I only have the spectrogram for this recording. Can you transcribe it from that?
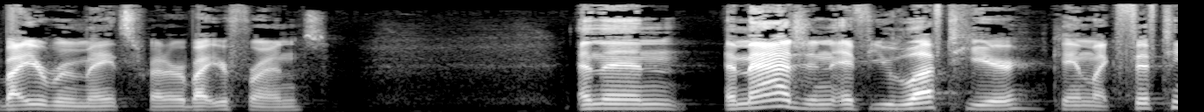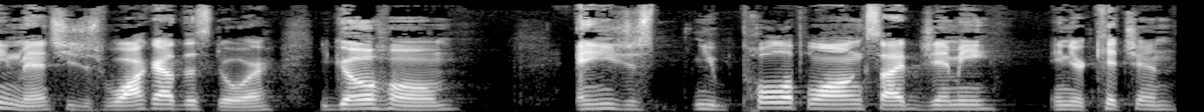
about your roommates, right, or about your friends. And then imagine if you left here, okay, in like 15 minutes, you just walk out this door, you go home, and you just, you pull up alongside Jimmy in your kitchen,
